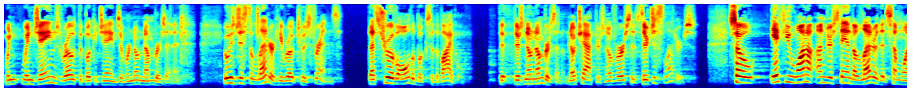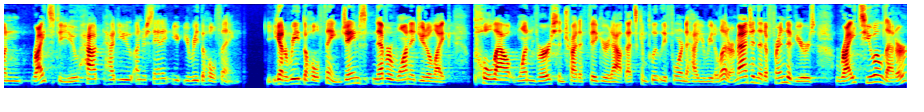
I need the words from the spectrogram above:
When, when James wrote the book of James, there were no numbers in it. It was just a letter he wrote to his friends. That's true of all the books of the Bible. There's no numbers in them, no chapters, no verses. They're just letters. So if you want to understand a letter that someone writes to you, how, how do you understand it? You, you read the whole thing. You got to read the whole thing. James never wanted you to like pull out one verse and try to figure it out. That's completely foreign to how you read a letter. Imagine that a friend of yours writes you a letter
